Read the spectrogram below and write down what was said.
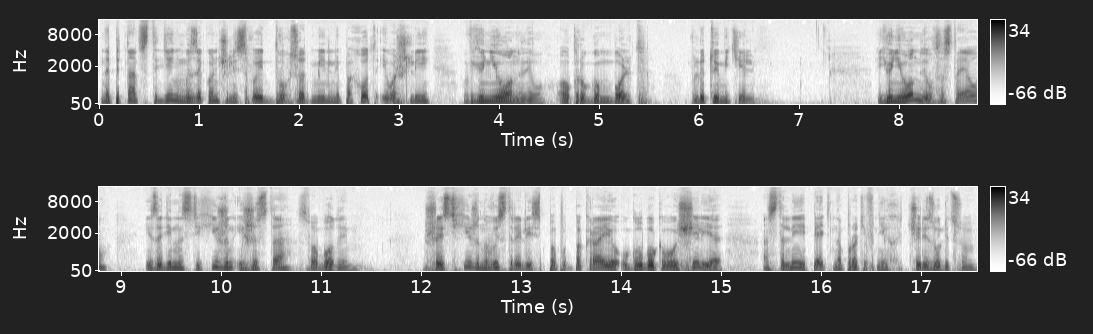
На пятнадцатый день мы закончили свой 200-мильный поход и вошли в Юнионвилл, округ Гумбольд, в лютую метель. Юнионвилл состоял из 11 хижин и шеста свободы. Шесть хижин выстроились по, по краю у глубокого ущелья, остальные пять напротив них, через улицу.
